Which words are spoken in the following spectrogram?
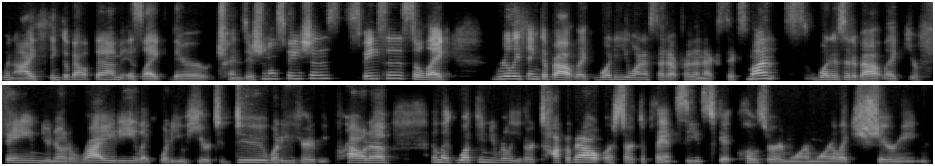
when I think about them is like they're transitional spaces. Spaces. So like really think about like what do you want to set up for the next six months? What is it about like your fame your notoriety? Like what are you here to do? What are you here to be proud of? And like what can you really either talk about or start to plant seeds to get closer and more and more like sharing?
